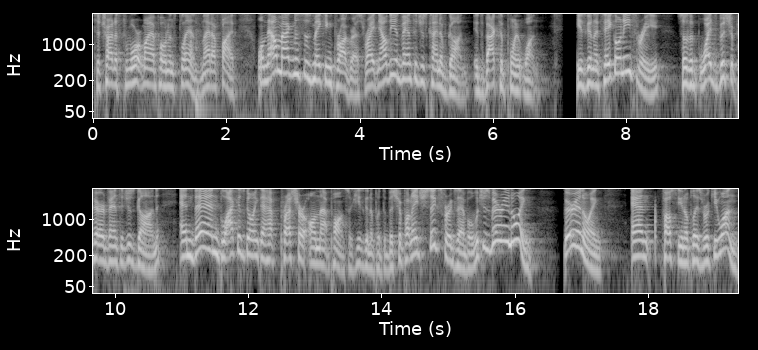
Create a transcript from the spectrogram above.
to try to thwart my opponent's plans. Knight f5. Well, now Magnus is making progress, right? Now the advantage is kind of gone. It's back to point one. He's going to take on e3, so the white's bishop pair advantage is gone. And then black is going to have pressure on that pawn. So he's going to put the bishop on h6, for example, which is very annoying. Very annoying. And Faustino plays rook e1.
